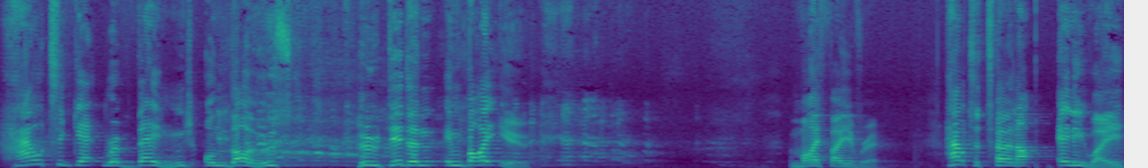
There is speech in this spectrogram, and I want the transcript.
How to get revenge on those who didn't invite you. My favorite how to turn up anyway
